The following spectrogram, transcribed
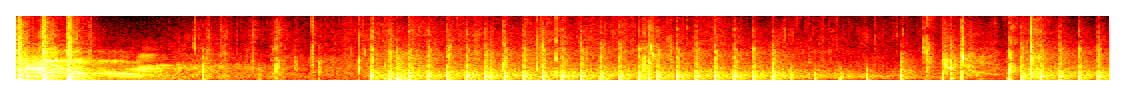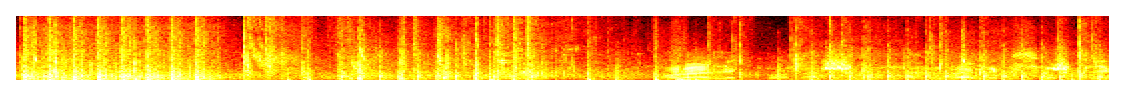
Ага. Уралику нашему, на Уралик сожгли.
